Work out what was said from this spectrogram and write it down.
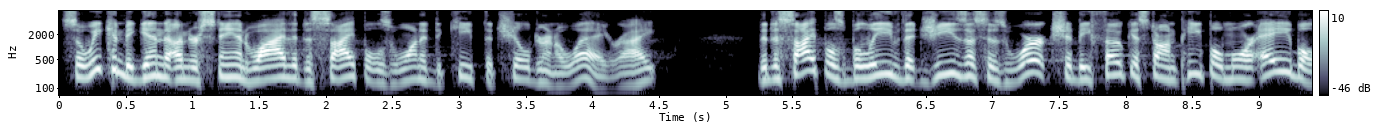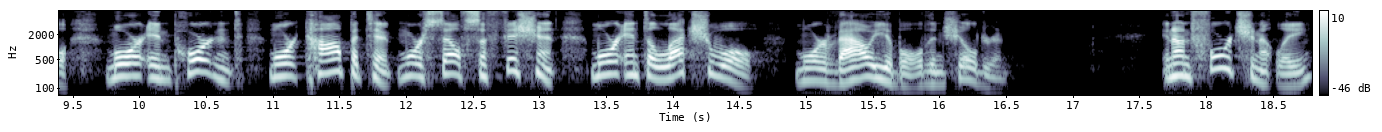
So we can begin to understand why the disciples wanted to keep the children away, right? The disciples believed that Jesus' work should be focused on people more able, more important, more competent, more self sufficient, more intellectual, more valuable than children. And unfortunately,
